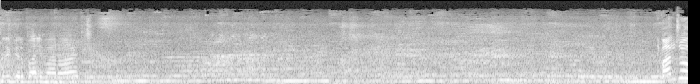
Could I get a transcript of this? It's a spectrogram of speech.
श्री कृपाली महाराज। दिपांशु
